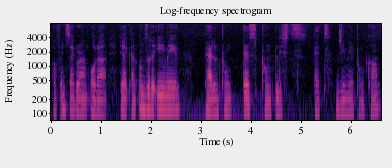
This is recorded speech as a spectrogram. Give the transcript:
auf Instagram oder direkt an unsere E-Mail perlen.des.lichts.gmail.com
